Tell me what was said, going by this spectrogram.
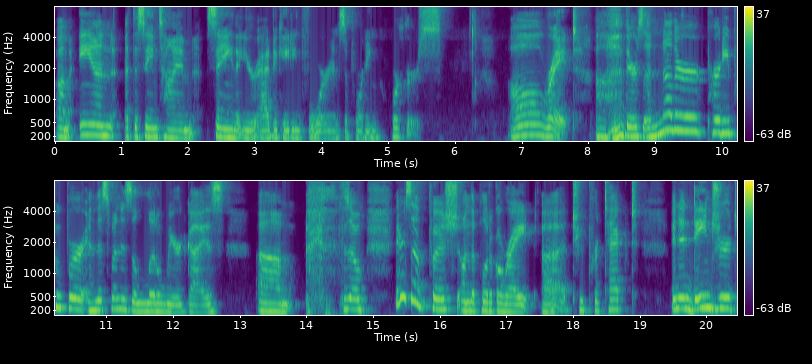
um, and at the same time saying that you're advocating for and supporting workers. All right. Uh, there's another party pooper, and this one is a little weird, guys. Um, so there's a push on the political right uh, to protect an endangered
